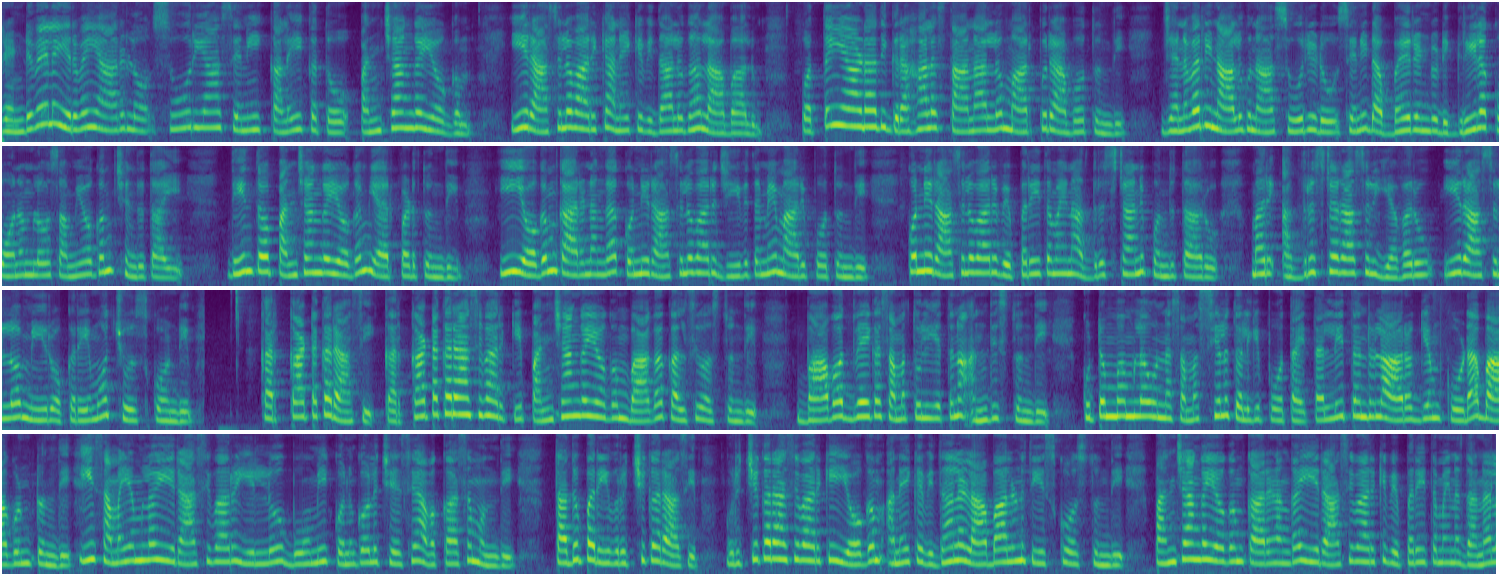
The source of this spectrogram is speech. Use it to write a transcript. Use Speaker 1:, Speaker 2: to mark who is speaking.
Speaker 1: రెండు వేల ఇరవై ఆరులో సూర్య శని కలయికతో పంచాంగ యోగం. ఈ రాశుల వారికి అనేక విధాలుగా లాభాలు. కొత్త ఏడాది గ్రహాల స్థానాల్లో మార్పు రాబోతుంది. జనవరి నాలుగున సూర్యుడు శని డెబ్బై రెండు డిగ్రీల కోణంలో సంయోగం చెందుతాయి. దీంతో పంచాంగ యోగం ఏర్పడుతుంది. ఈ యోగం కారణంగా కొన్ని రాసుల వారి జీవితమే మారిపోతుంది. కొన్ని రాసుల వారు విపరీతమైన అదృష్టాన్ని పొందుతారు. మరి అదృష్ట రాశులు ఎవరు? ఈ రాశుల్లో మీరు ఒకరేమో చూసుకోండి. కర్కాటక రాశి. కర్కాటక రాశి వారికి పంచాంగ యోగం బాగా కలిసి వస్తుంది. భావోద్వేగ సమతుల్యతను అందిస్తుంది. కుటుంబంలో ఉన్న సమస్యలు తొలగిపోతాయి. తల్లిదండ్రుల ఆరోగ్యం కూడా బాగుంటుంది. ఈ సమయంలో ఈ రాశి వారు ఇల్లు భూమి కొనుగోలు చేసే అవకాశం ఉంది. తదుపరి వృచ్చిక రాశి. వృచ్చిక రాశి వారికి యోగం అనేక విధాల లాభాలను తీసుకువస్తుంది. పంచాంగ యోగం కారణంగా ఈ రాశి వారికి విపరీతమైన ధన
